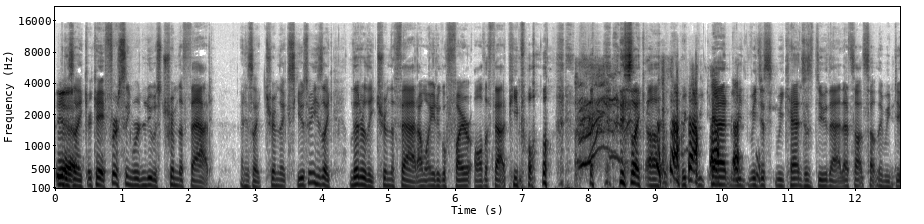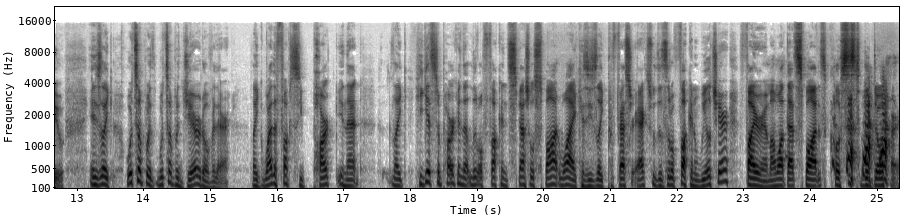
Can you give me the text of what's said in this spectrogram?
yeah, he's like, okay, first thing we're gonna do is trim the fat. And he's like, trim the excuse me? He's like, literally trim the fat. I want you to go fire all the fat people. he's like, uh, we, we can't we, we just we can't just do that. That's not something we do. And he's like, What's up with what's up with Jared over there? Like, why the fuck does he park in that like he gets to park in that little fucking special spot. Why? Because he's like Professor X with his little fucking wheelchair. Fire him. I want that spot as closest to the door.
